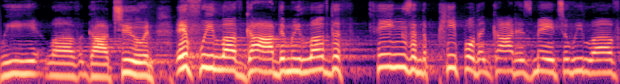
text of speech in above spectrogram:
we love God too. And if we love God, then we love the things and the people that God has made. So we love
